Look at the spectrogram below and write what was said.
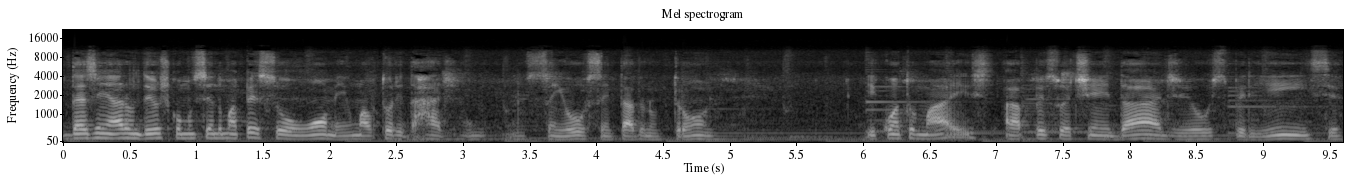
desenharam Deus como sendo uma pessoa, um homem, uma autoridade, um, um senhor sentado no trono. E quanto mais a pessoa tinha idade ou experiência,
